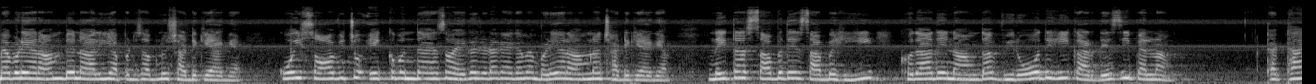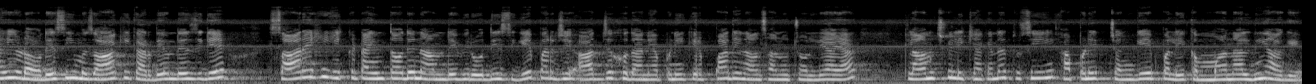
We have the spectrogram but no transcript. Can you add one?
ਮੈਂ ਬੜੇ ਆਰਾਮ ਦੇ ਨਾਲ ਹੀ ਆਪਣੇ ਸਭ ਨੂੰ ਛੱਡ ਕੇ ਆ ਗਿਆ। ਕੋਈ 100 ਵਿੱਚੋਂ ਇੱਕ ਬੰਦਾ ਐਸਾ ਹੋਏਗਾ ਜਿਹੜਾ ਕਹੇਗਾ, ਮੈਂ ਬੜੇ ਆਰਾਮ ਨਾਲ ਛੱਡ ਕੇ ਆ ਗਿਆ। ਨਹੀਂ ਤਾਂ ਸਭ ਦੇ ਸਭ ਹੀ ਖੁਦਾ ਦੇ ਨਾਮ ਦਾ ਵਿਰੋਧ ਹੀ ਕਰਦੇ ਸੀ ਪਹਿਲਾਂ। ਠੱਠਾ ਹੀ ਉਡਾਉਂਦੇ ਸੀ, ਮਜ਼ਾਕ ਹੀ ਕਰਦੇ ਹੁੰਦੇ ਸੀਗੇ। ਸਾਰੇ ਹੀ ਇੱਕ ਟਾਈਮ ਤਾਂ ਉਹਦੇ ਨਾਮ ਦੇ ਵਿਰੋਧੀ ਸੀਗੇ, ਪਰ ਜੇ ਅੱਜ ਖੁਦਾ ਨੇ ਆਪਣੀ ਕਿਰਪਾ ਦੇ ਨਾਲ ਸਾਨੂੰ ਚੁਣ ਲਿਆ ਆ, ਕਲਾਮ 'ਚ ਵੀ ਲਿਖਿਆ ਕਹਿੰਦਾ, ਤੁਸੀਂ ਆਪਣੇ ਚੰਗੇ ਭਲੇ ਕੰਮਾਂ ਨਾਲ ਨਹੀਂ ਆ ਗਏ।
